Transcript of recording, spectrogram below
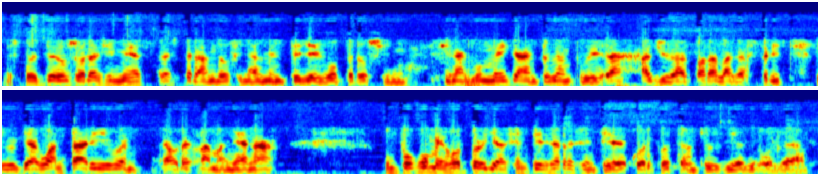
Después de dos horas y media estar esperando, finalmente llegó, pero sin, sin algún medicamento que me pudiera ayudar para la gastritis. Tuve que aguantar y bueno, ahora en la mañana un poco mejor, pero ya se empieza a resentir el cuerpo de tantos días de hambre.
